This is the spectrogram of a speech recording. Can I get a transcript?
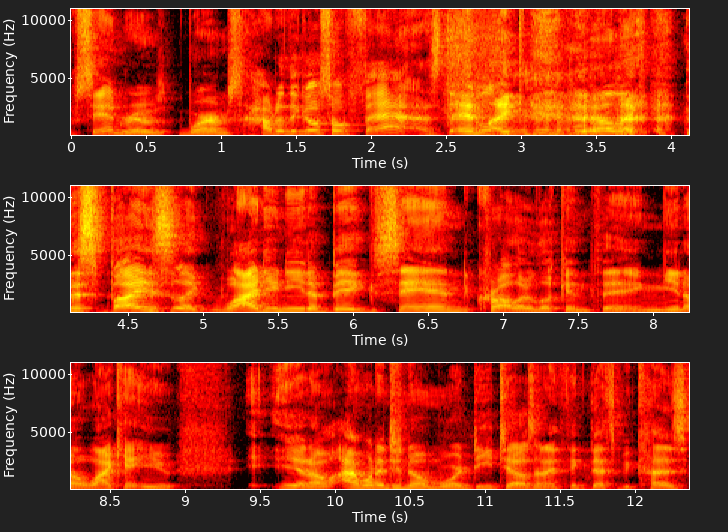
sandworms. How do they go so fast? And like you know, like the spice. Like why do you need a big sand crawler looking thing? You know, why can't you? You know, I wanted to know more details, and I think that's because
